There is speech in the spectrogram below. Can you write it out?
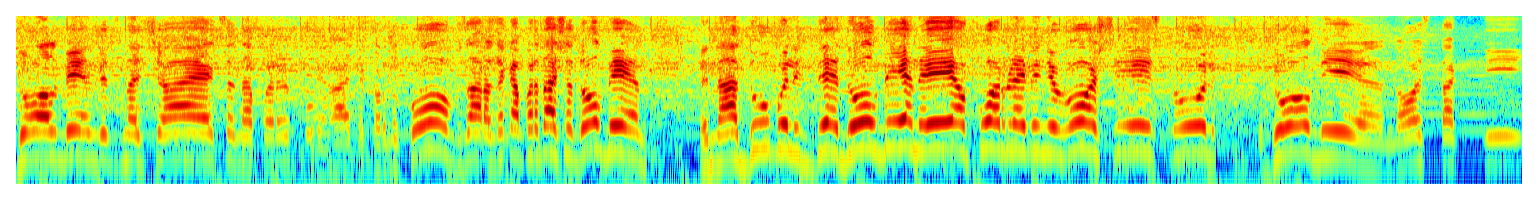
Долбін відзначається на переход. Гайте Корнуков. Зараз яка передача Долбін. На дубль йде Долбін і оформлює він його 6-0. Долбін. Ось такий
